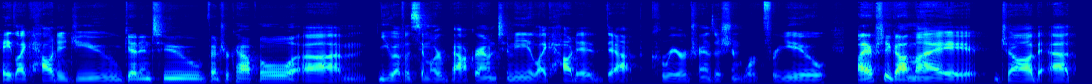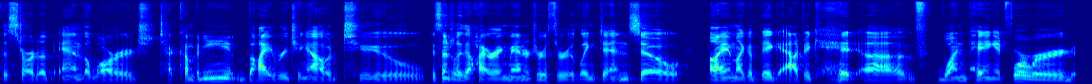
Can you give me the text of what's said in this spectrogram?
hey, like, how did you get into venture capital? Um, you have a similar background to me. Like, how did that career transition work for you? I actually got my job at the startup and the large tech company by reaching out to essentially the hiring manager through LinkedIn. So I am like a big advocate of one paying it forward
